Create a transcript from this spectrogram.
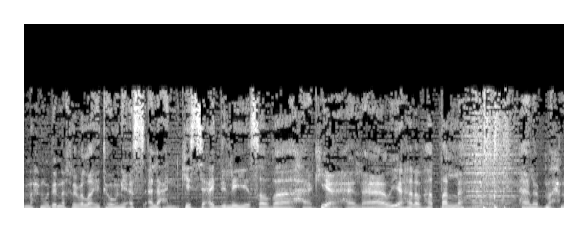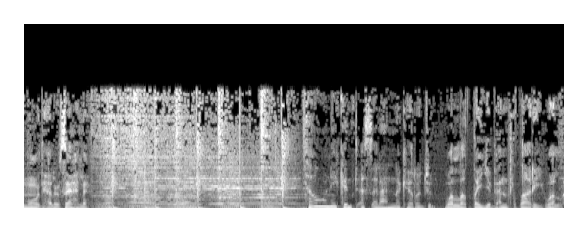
محمود النخلي والله توني أسأل عنك يسعد لي صباحك. يا هلا ويا هلا بهالطله هلا بمحمود هلا وسهلا. توني كنت أسأل عنك يا رجل. والله طيب عند طاري والله.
